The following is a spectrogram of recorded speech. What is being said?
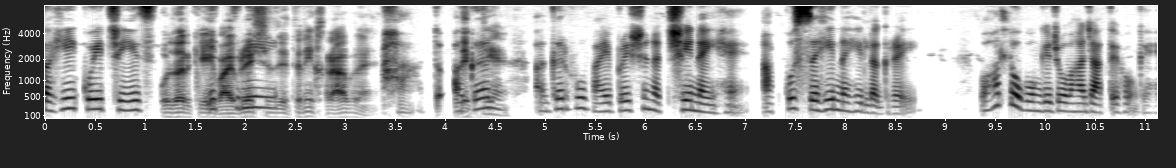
कहीं कोई चीज़ उधर की वाइब्रेशन इतनी खराब है। हाँ तो अगर अगर वो वाइब्रेशन अच्छी नहीं है आपको सही नहीं लग रही बहुत लोग होंगे जो वहाँ जाते होंगे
